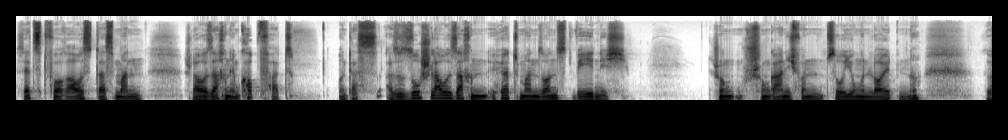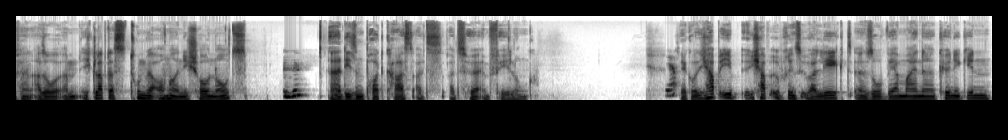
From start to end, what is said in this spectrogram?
setzt voraus, dass man schlaue Sachen im Kopf hat. Und das, also so schlaue Sachen hört man sonst wenig. Schon, schon gar nicht von so jungen Leuten, ne? Insofern, also ähm, ich glaube, das tun wir auch noch in die Show Notes, mhm. äh, diesen Podcast als, als Hörempfehlung. Ja. Sehr gut. Ich habe ich hab übrigens überlegt, äh, so wer meine Königin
